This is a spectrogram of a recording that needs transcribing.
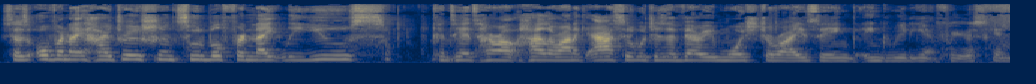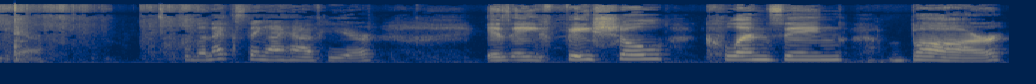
says overnight hydration, suitable for nightly use. Contains hyaluronic acid, which is a very moisturizing ingredient for your skincare. So the next thing I have here is a facial cleansing bar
